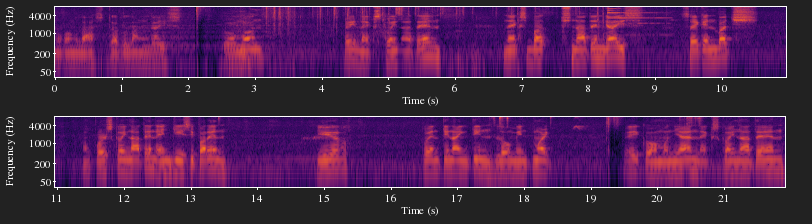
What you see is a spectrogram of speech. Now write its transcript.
Mukhang laster lang guys. Common. Okay, next coin natin. Next batch natin guys. Second batch. Ang first coin natin, NGC pa rin. Year 2019, low mint mark. Okay, common yan. Next coin natin,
